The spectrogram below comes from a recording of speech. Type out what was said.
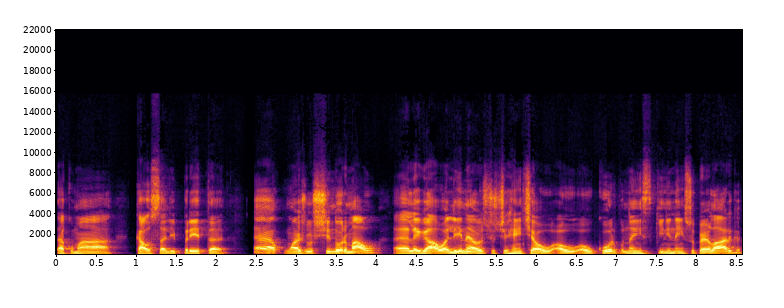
Tá com uma calça ali preta, é um ajuste normal, é legal ali, né? O ajuste rente ao, ao, ao corpo, nem skinny nem super larga.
